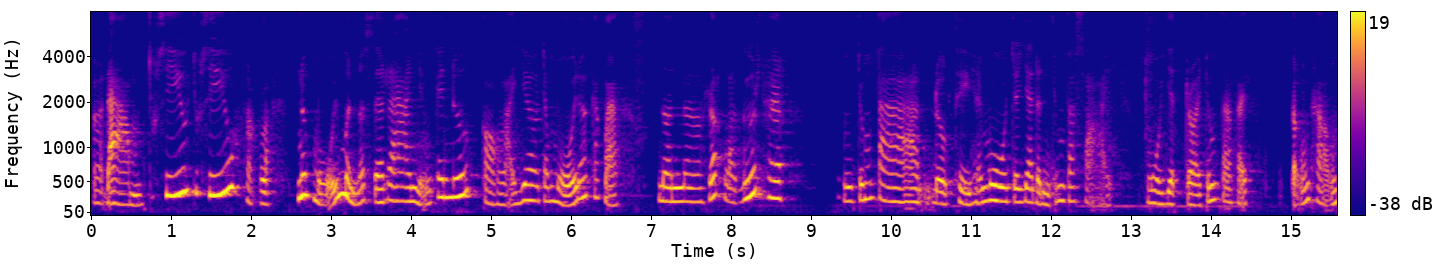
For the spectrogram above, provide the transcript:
ờ, đàm chút xíu chút xíu hoặc là nước mũi mình nó sẽ ra những cái nước còn lại dơ trong mũi đó các bạn. Nên ờ, rất là good ha. Chúng ta được thì hãy mua cho gia đình chúng ta xài. Mùa dịch rồi chúng ta phải cẩn thận.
